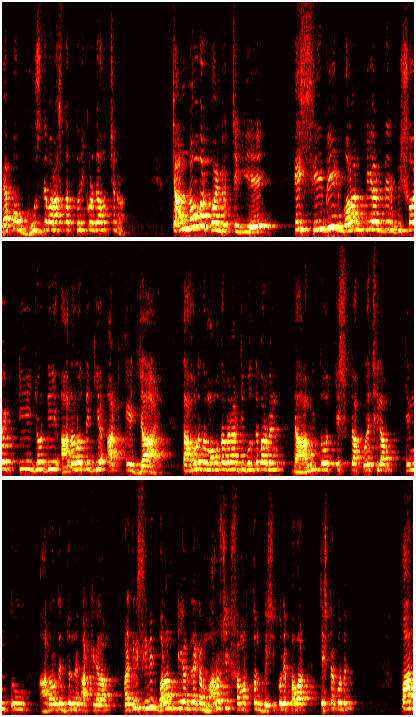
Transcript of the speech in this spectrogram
ব্যাপক ঘুষ দেওয়ার রাস্তা তৈরি করে দেওয়া হচ্ছে না? চার নম্বর পয়েন্ট হচ্ছে গিয়ে, এই সিভিক ভলান্টিয়ারদের বিষয়টি যদি আদালতে গিয়ে আটকে যায়, তাহলে তো মমতা ব্যানার্জি বলতে পারবেন যে, আমি তো চেষ্টা করেছিলাম, কিন্তু আদালতের জন্য আটকে গেলাম। মানে তিনি সিভিক ভলান্টিয়ারদের একটা মানসিক সমর্থন বেশি করে পাওয়ার চেষ্টা করবেন। পাঁচ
